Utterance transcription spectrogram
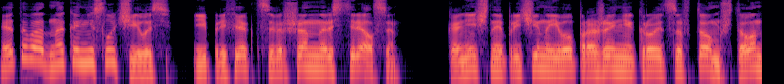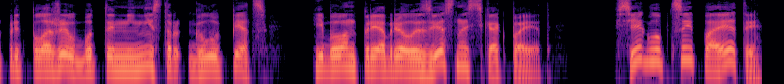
Этого, однако, не случилось, и префект совершенно растерялся. Конечная причина его поражения кроется в том, что он предположил, будто министр — глупец, ибо он приобрел известность как поэт. Все глупцы — поэты,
